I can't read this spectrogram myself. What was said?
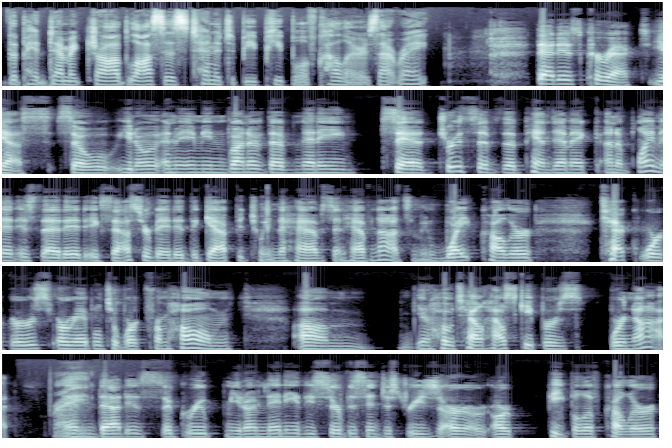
the pandemic job losses tended to be people of color. Is that right? That is correct. Yes. So, you know, and I mean, one of the many sad truths of the pandemic unemployment is that it exacerbated the gap between the haves and have nots. I mean, white collar tech workers are able to work from home. Um, you know, hotel housekeepers were not. Right. And that is a group, you know, many of these service industries are, are people of color,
